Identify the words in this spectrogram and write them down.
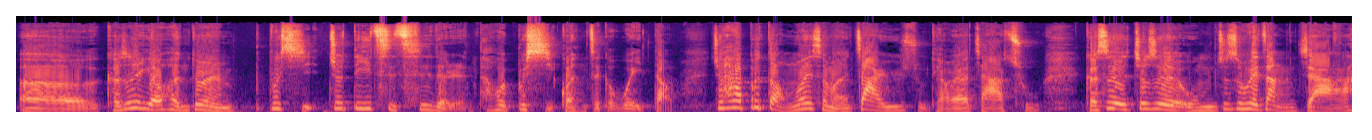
呃，可是有很多人不习，就第一次吃的人他会不习惯这个味道，就他不懂为什么炸鱼薯条要加醋，可是就是我们就是会这样加，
